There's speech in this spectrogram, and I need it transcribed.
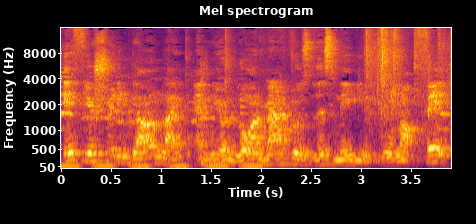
If you're shredding down like and you're low on macros, this maybe will not fit.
